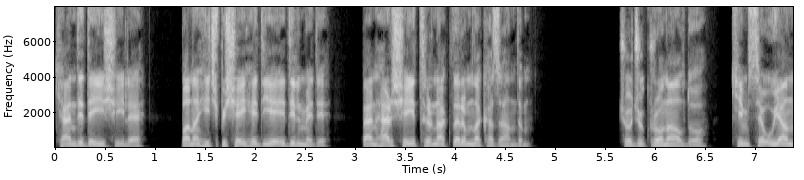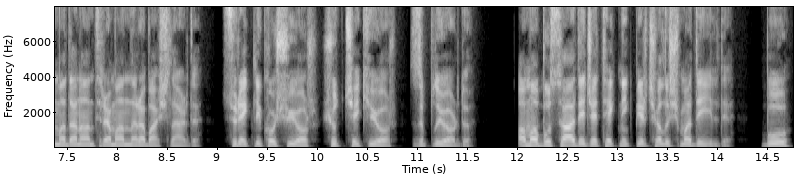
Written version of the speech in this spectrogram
Kendi deyişiyle, bana hiçbir şey hediye edilmedi, ben her şeyi tırnaklarımla kazandım. Çocuk Ronaldo, kimse uyanmadan antrenmanlara başlardı. Sürekli koşuyor, şut çekiyor, zıplıyordu. Ama bu sadece teknik bir çalışma değildi. Bu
